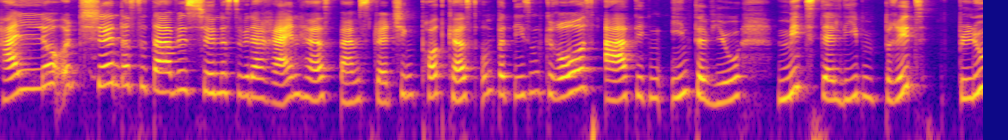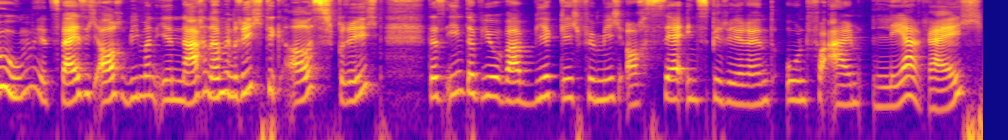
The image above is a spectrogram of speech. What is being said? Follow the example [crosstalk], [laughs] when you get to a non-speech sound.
Hallo und schön, dass du da bist. Schön, dass du wieder reinhörst beim Stretching Podcast und bei diesem großartigen Interview mit der lieben Brit Blum. Jetzt weiß ich auch, wie man ihren Nachnamen [laughs] richtig ausspricht. Das Interview war wirklich für mich auch sehr inspirierend und vor allem lehrreich.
